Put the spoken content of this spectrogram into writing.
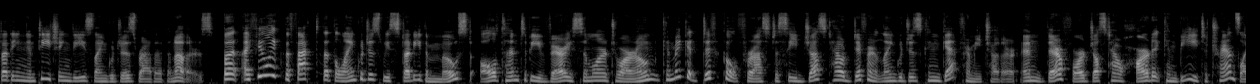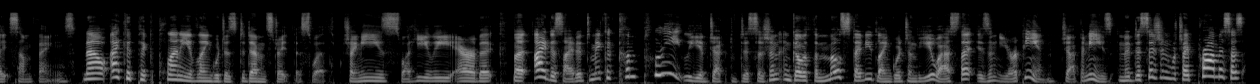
studying and teaching these languages rather than others. But I feel like the fact that the languages we study the most all tend to be very similar to our own can make it difficult for us to see just how different languages can get from each other, and therefore just how hard it can be to translate some things. Now, I could pick plenty of languages to demonstrate this with, Chinese, Swahili, Arabic, but I decided to make a completely objective decision and go with the most studied language in the US that isn't European, Japanese, in a decision which I promise has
